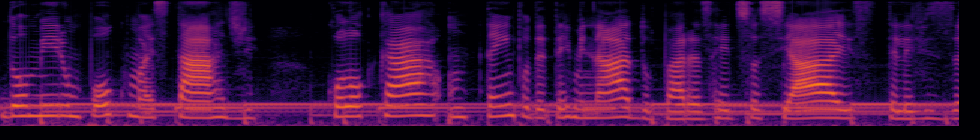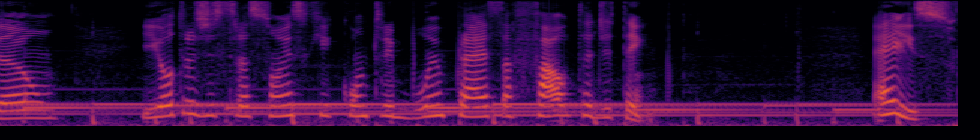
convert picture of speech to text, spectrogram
dormir um pouco mais tarde, colocar um tempo determinado para as redes sociais, televisão e outras distrações que contribuem para essa falta de tempo. É isso.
